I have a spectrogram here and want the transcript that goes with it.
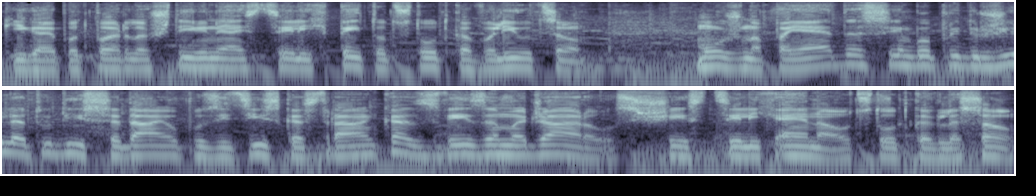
ki ga je podprlo 14,5 odstotka voljivcev. Možno pa je, da se jim bo pridružila tudi sedaj opozicijska stranka Zveza Mačarov s 6,1 odstotka glasov.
